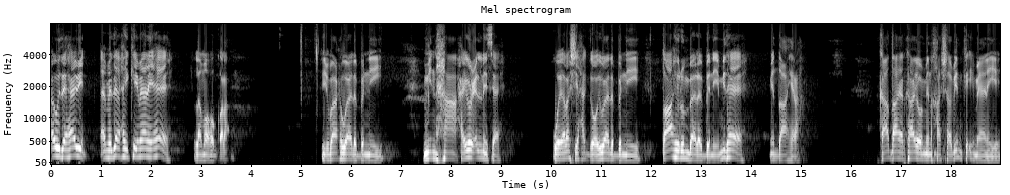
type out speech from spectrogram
Aw dahabin ama dahab xaggi ka imaanaya hee lama ogola. Yubaaxu waa la baneeyey. Minhaa xagay u celinaysaa weelashii xaggoodi waa la baneeyey. Daahirun baa la baneeyey. Mid hee mid daahira. Kaa daahirkaayoo min khashabin ka imaanayay.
